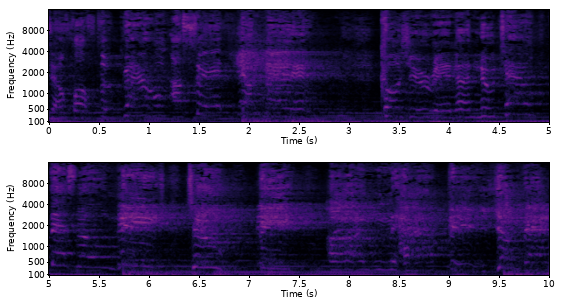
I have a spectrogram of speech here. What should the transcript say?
Yourself off the ground. I said, young man, cause you're in a new town. There's no need to be unhappy. Young man,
